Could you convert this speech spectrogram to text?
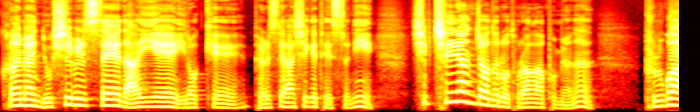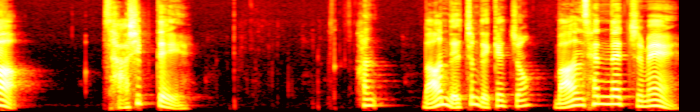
그러면 61세 나이에 이렇게 별세하시게 됐으니 17년 전으로 돌아가 보면은 불과 40대에 한 44쯤 됐겠죠? 43, 4쯤에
